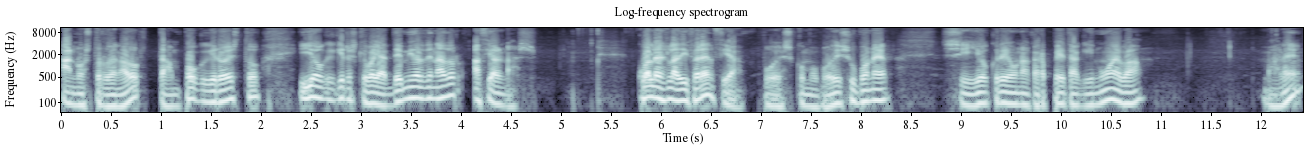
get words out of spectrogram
a nuestro ordenador. Tampoco quiero esto. Y yo lo que quiero es que vaya de mi ordenador hacia el NAS. ¿Cuál es la diferencia? Pues como podéis suponer, si yo creo una carpeta aquí nueva, ¿vale?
